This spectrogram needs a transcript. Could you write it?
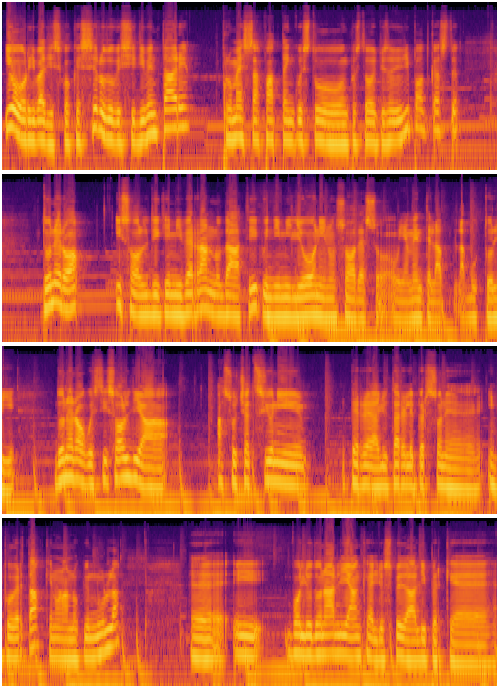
Io ribadisco che se lo dovessi diventare, promessa fatta in questo, in questo episodio di podcast, donerò i soldi che mi verranno dati, quindi milioni, non so, adesso ovviamente la, la butto lì, donerò questi soldi a associazioni per aiutare le persone in povertà che non hanno più nulla eh, e voglio donarli anche agli ospedali perché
